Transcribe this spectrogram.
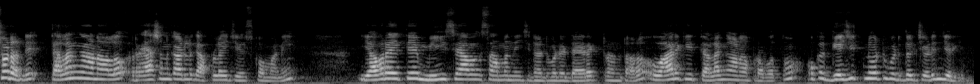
చూడండి తెలంగాణలో రేషన్ కార్డులకు అప్లై చేసుకోమని ఎవరైతే మీ సేవకు సంబంధించినటువంటి డైరెక్టర్ ఉంటారో వారికి తెలంగాణ ప్రభుత్వం ఒక గెజిట్ నోటు విడుదల చేయడం జరిగింది.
